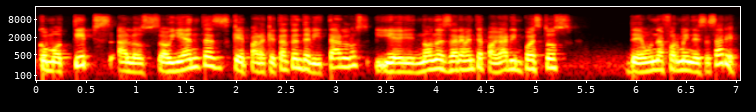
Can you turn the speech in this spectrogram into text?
como tips a los oyentes que para que traten de evitarlos y eh, no necesariamente pagar impuestos de una forma innecesaria?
